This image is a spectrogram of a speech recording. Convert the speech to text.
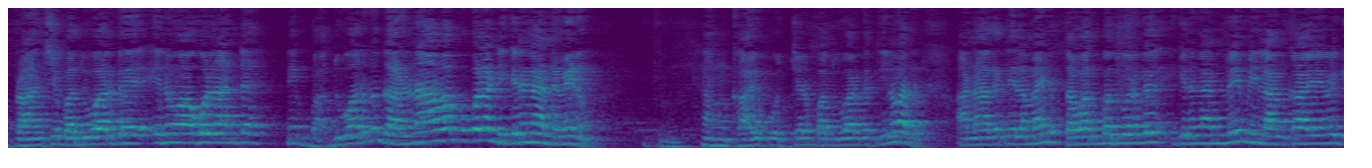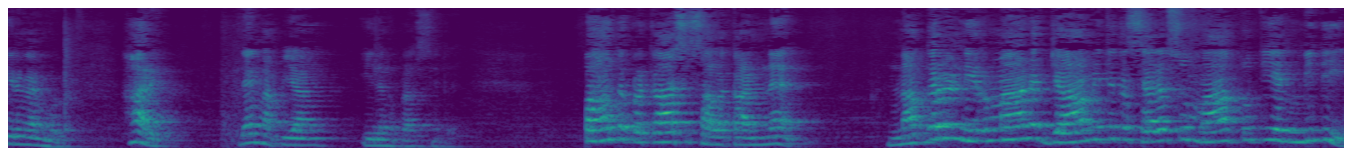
ප්‍රංශ බදුවර්ග එනවා ගොල්ලන්ට බදුවර්ග ගණනාවක් කොලට ඉගෙන ගන්න වෙනවා. ලංකායි කොච්චර බදුවර්ග තිනවද අනාගත ළමයිට තවත් බදුවර්ග ඉගෙන ගන්නේ මේ ලංකාවේ ඉගෙන ගන්නකොට හරි. දැන් අපි යන් ඊළඟ ප්‍රශ්නෙට. පහත ප්‍රකාශ සලකන්න නගර නිර්මාණ ජාමිතක සැලසු මාකෘතියෙන් මිදී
